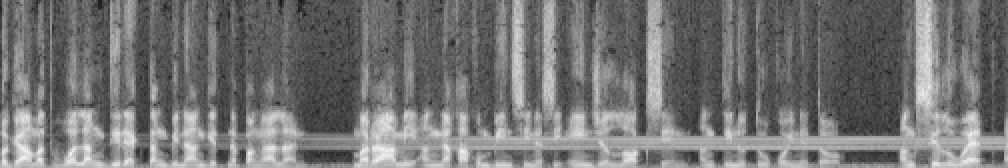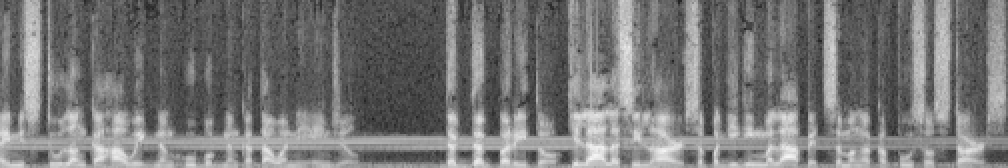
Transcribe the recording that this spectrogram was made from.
Bagamat walang direktang binanggit na pangalan, marami ang nakakumbinsi na si Angel Locsin ang tinutukoy nito. Ang silhouette ay mistulang kahawig ng hubog ng katawan ni Angel. Dagdag pa rito, kilala si Lhar sa pagiging malapit sa mga kapuso stars.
